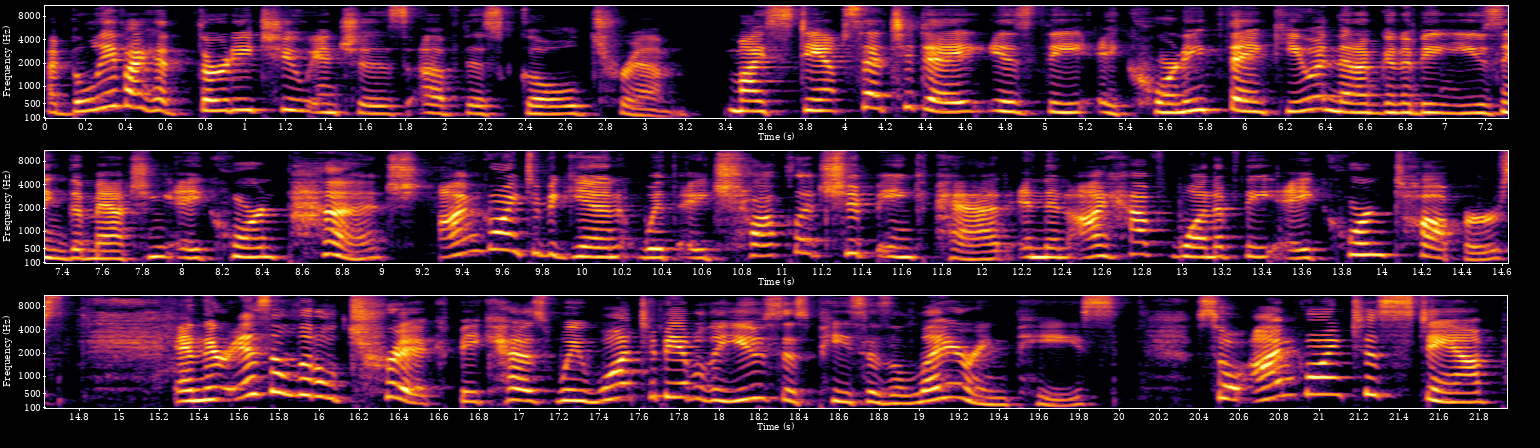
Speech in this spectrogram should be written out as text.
I believe I had 32 inches of this gold trim. My stamp set today is the Acorny Thank You, and then I'm going to be using the matching Acorn Punch. I'm going to begin with a chocolate chip ink pad, and then I have one of the Acorn toppers. And there is a little trick because we want to be able to use this piece as a layering piece. So I'm going to stamp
